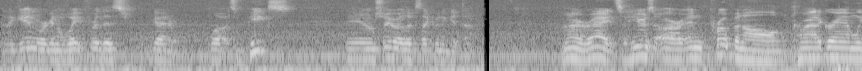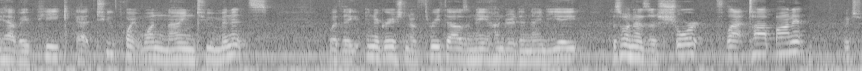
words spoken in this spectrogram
And again, we're gonna wait for this guy to blow out some peaks, and I'll show you what it looks like when you get done. All right, so here's our N propanol chromatogram. We have a peak at 2.192 minutes with an integration of 3,898. This one has a short, flat top on it, which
